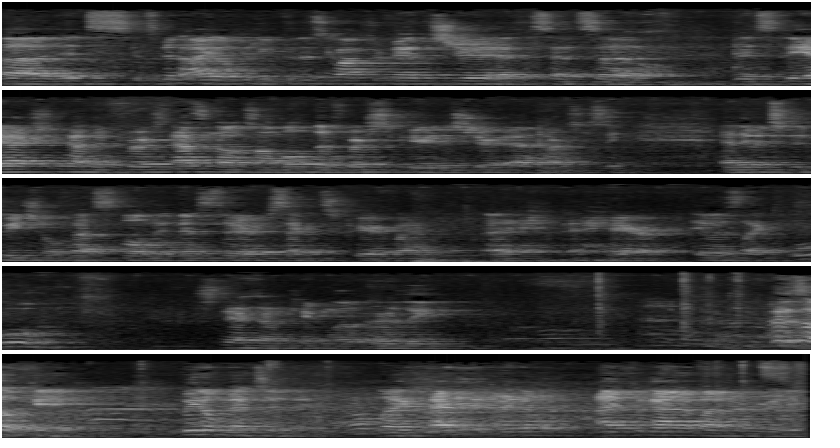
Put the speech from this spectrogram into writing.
Uh, it's it's been eye-opening for this concert band this year, since uh, this, they actually had their first, as an ensemble, their first superior this year at RCC. And they went to the regional festival and they missed their second superior by a, a hair. It was like, ooh, snare drum came a little early. But it's okay. We don't mention it. Like I didn't, I don't, I forgot about it already.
